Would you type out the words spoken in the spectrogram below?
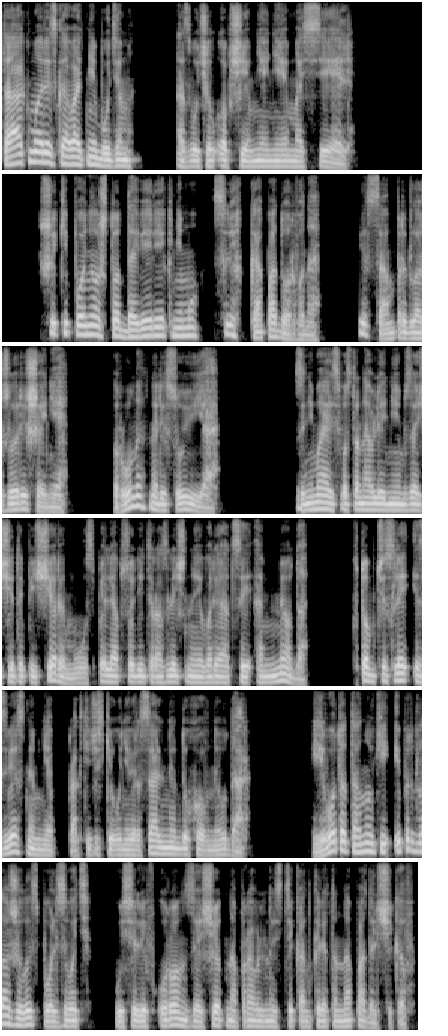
так мы рисковать не будем», — озвучил общее мнение Массиэль. Шики понял, что доверие к нему слегка подорвано, и сам предложил решение. Руны нарисую я. Занимаясь восстановлением защиты пещеры, мы успели обсудить различные вариации аммёда, в том числе известный мне практически универсальный духовный удар. Его-то Тануки и предложил использовать, усилив урон за счет направленности конкретно на падальщиков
